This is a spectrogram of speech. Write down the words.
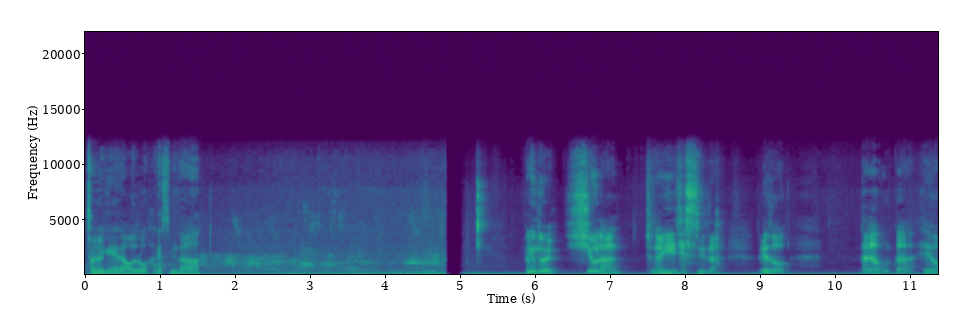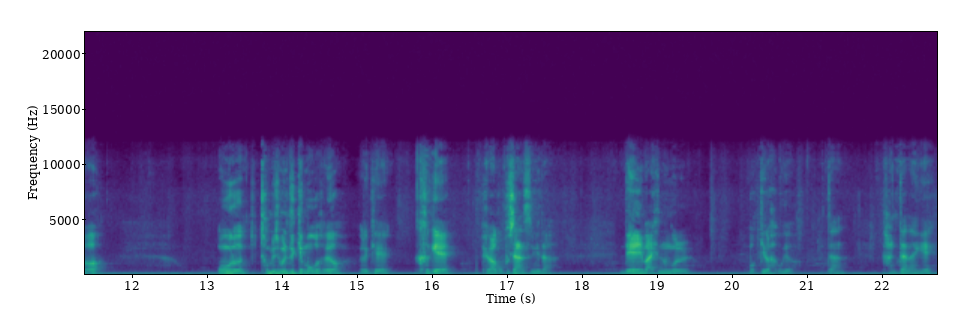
저녁에 나오도록 하겠습니다 형님들 시원한 저녁이 됐습니다 그래서 나가볼까 해요. 오늘은 점심을 늦게 먹어서요. 그렇게 크게 배가 고프지 않습니다. 내일 맛있는 걸 먹기로 하고요. 일단 간단하게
